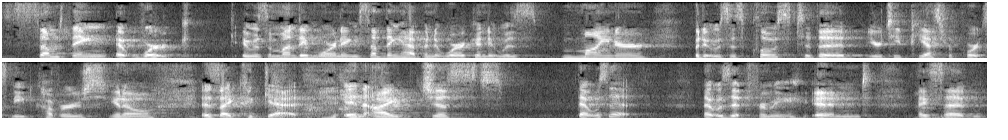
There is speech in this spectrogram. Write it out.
something at work it was a Monday morning. Something happened at work, and it was minor, but it was as close to the your TPS reports need covers, you know, as I could get. And I just that was it. That was it for me. And I said,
